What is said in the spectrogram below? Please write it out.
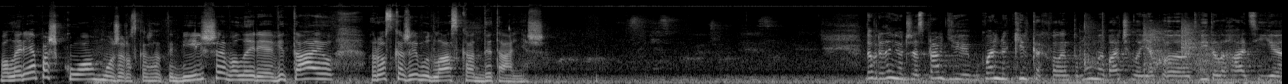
Валерія Пашко може розказати більше. Валерія, вітаю. Розкажи, будь ласка, детальніше. Добрий день. Отже, справді буквально кілька хвилин тому ми бачили, як е, дві делегації,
